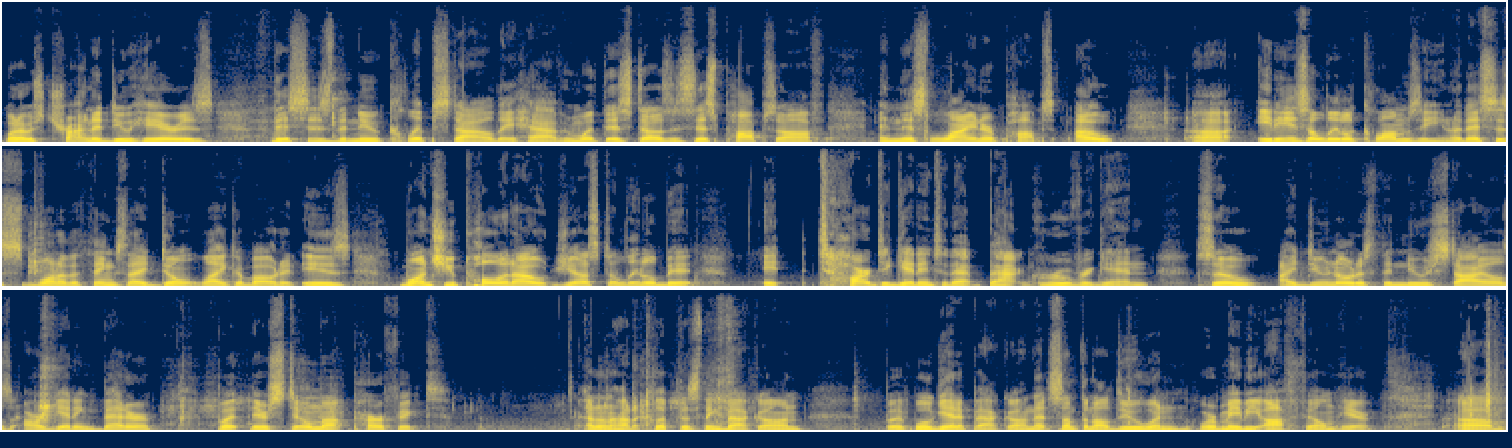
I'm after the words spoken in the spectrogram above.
What I was trying to do here is this is the new clip style they have. And what this does is this pops off and this liner pops out. Uh, it is a little clumsy. You know, this is one of the things that I don't like about it is once you pull it out just a little bit, it's hard to get into that back groove again. So I do notice the new styles are getting better, but they're still not perfect. I don't know how to clip this thing back on, but we'll get it back on. That's something I'll do when we're maybe off film here. Um,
